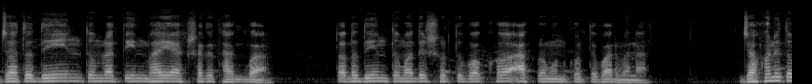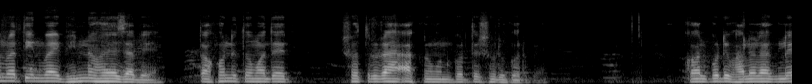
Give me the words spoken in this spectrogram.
যতদিন তোমরা তিন ভাই একসাথে থাকবা, ততদিন তোমাদের শত্রুপক্ষ আক্রমণ করতে পারবে না। যখনই তোমরা তিন ভাই ভিন্ন হয়ে যাবে, তখনই তোমাদের শত্রুরা আক্রমণ করতে শুরু করবে। গল্পটি ভালো লাগলে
